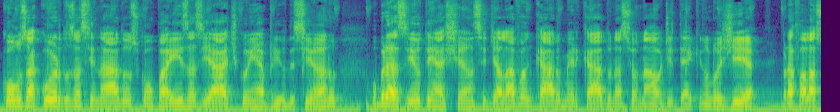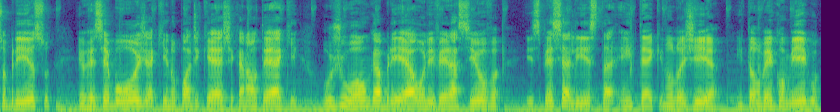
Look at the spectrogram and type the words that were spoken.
Com os acordos assinados com o país asiático em abril desse ano, o Brasil tem a chance de alavancar o mercado nacional de tecnologia. Para falar sobre isso, eu recebo hoje aqui no podcast Canaltech o João Gabriel Oliveira Silva, especialista em tecnologia. Então vem comigo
